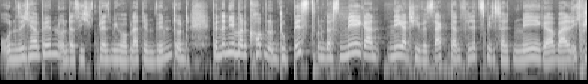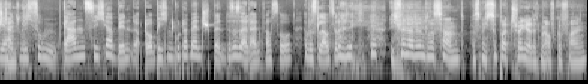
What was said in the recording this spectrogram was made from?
unsicher bin und dass ich, du nennst mich mal Blatt im Wind und wenn dann jemand kommt und du bist und das mega Negatives sagt, dann verletzt mich das halt mega, weil ich mir halt nicht so ganz sicher bin, ob ich ein guter Mensch bin. Das ist halt einfach so. Aber das glaubst du oder nicht? Ich finde das interessant, was mich super triggert, ist mir aufgefallen.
